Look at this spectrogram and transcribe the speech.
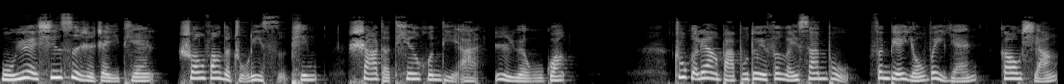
五月辛巳日这一天，双方的主力死拼，杀得天昏地暗，日月无光。诸葛亮把部队分为三部，分别由魏延、高翔、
